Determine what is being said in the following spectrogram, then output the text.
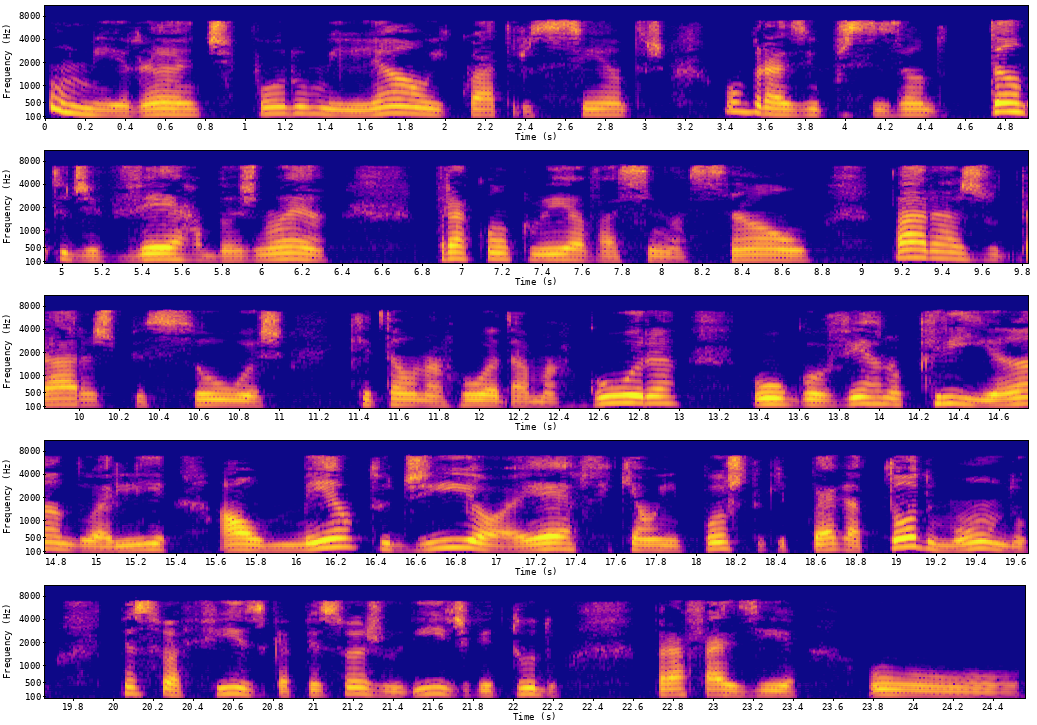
um mirante por um milhão e quatrocentos, o Brasil precisando tanto de verbas, não é? para concluir a vacinação, para ajudar as pessoas que estão na Rua da Amargura, o governo criando ali aumento de IOF, que é um imposto que pega todo mundo, pessoa física, pessoa jurídica e tudo, para fazer o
